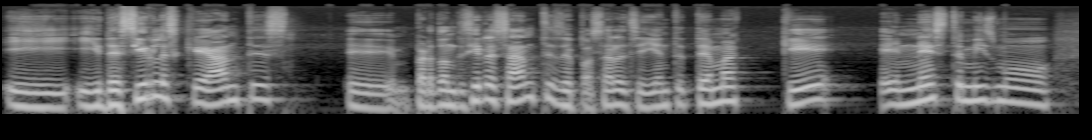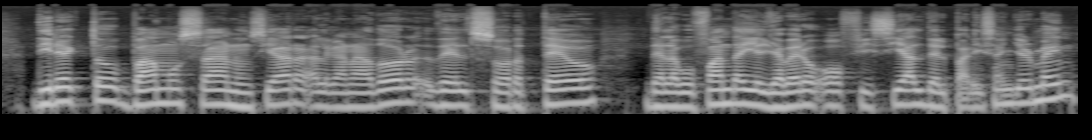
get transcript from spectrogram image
y decirles que antes eh, perdón, decirles antes de pasar al siguiente tema que en este mismo directo vamos a anunciar al ganador del sorteo de la bufanda y el llavero oficial del Paris Saint Germain.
